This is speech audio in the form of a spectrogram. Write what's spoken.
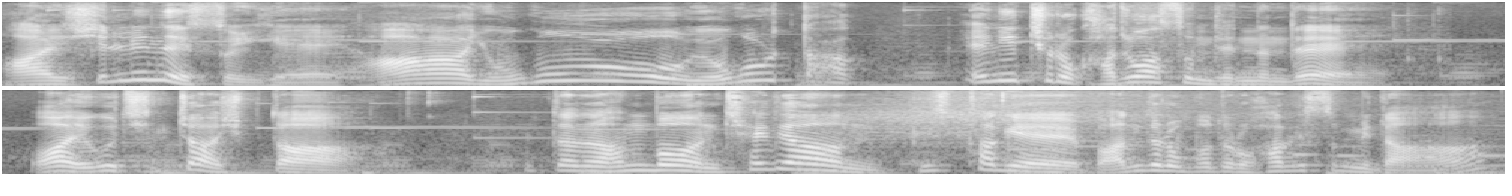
아 실린에 있어 이게 아 요거 요걸 딱 애니츠로 가져왔으면 됐는데 와 이거 진짜 아쉽다. 일단은 한번 최대한 비슷하게 만들어 보도록 하겠습니다.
